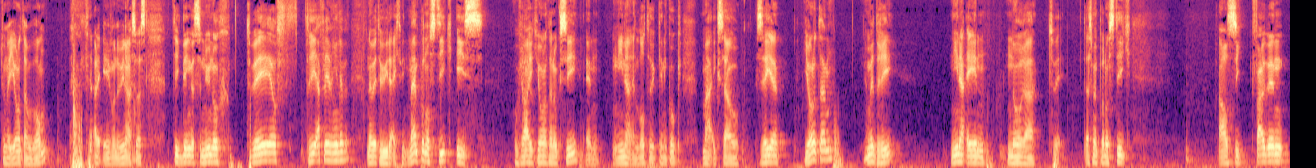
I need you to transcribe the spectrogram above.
Toen dat Jonathan won, een van de winnaars was. Ik denk dat ze nu nog twee of drie afleveringen hebben. En dan weten we wie dat echt wint. Mijn pronostiek is, hoe graag ik Jonathan ook zie, en Nina en Lotte ken ik ook, maar ik zou zeggen, Jonathan, nummer drie, Nina 1, Nora 2. Dat is mijn pronostiek. Als ik fout ben,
